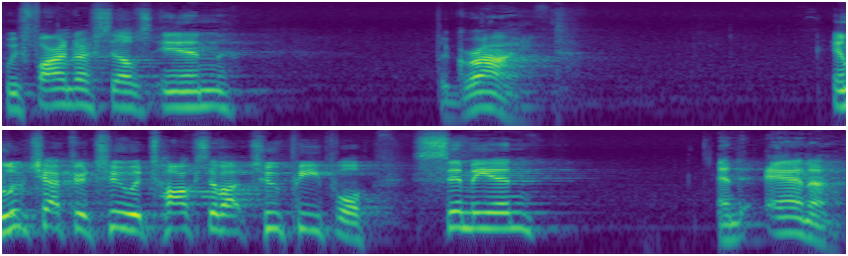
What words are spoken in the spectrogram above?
we find ourselves in the grind. In Luke chapter 2, it talks about two people, Simeon and Anna,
